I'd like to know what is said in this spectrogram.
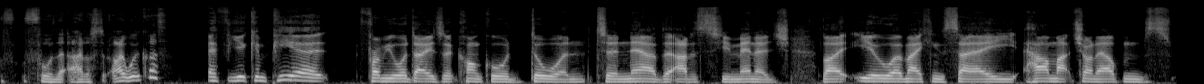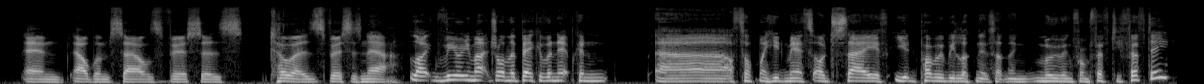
f- for the artists that I work with. If you compare from your days at Concord Dawn to now the artists you manage, like you were making, say, how much on albums and album sales versus tours versus now? Like very much on the back of a napkin. Uh, off the top of my head, maths, I'd say if you'd probably be looking at something moving from 50 50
